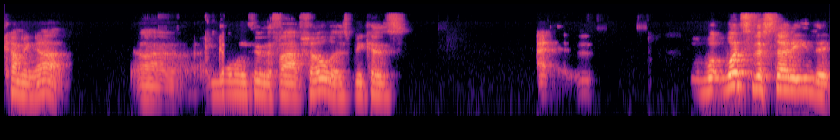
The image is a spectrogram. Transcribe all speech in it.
coming up uh going through the five solas because I, what what's the study that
